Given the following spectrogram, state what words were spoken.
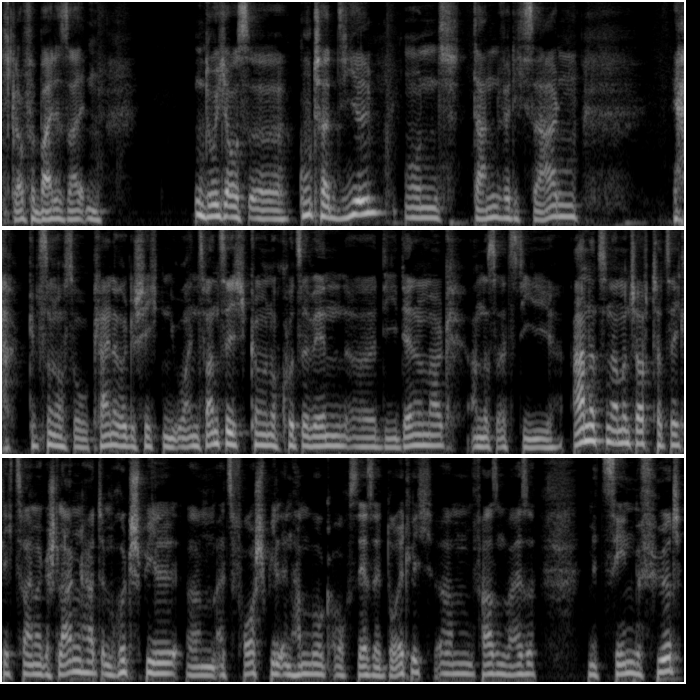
ich glaube, für beide Seiten ein durchaus äh, guter Deal. Und dann würde ich sagen, ja, gibt es nur noch so kleinere Geschichten. Die U21 können wir noch kurz erwähnen, äh, die Dänemark, anders als die A-Nationalmannschaft, tatsächlich zweimal geschlagen hat. Im Rückspiel ähm, als Vorspiel in Hamburg auch sehr, sehr deutlich ähm, phasenweise mit 10 geführt.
